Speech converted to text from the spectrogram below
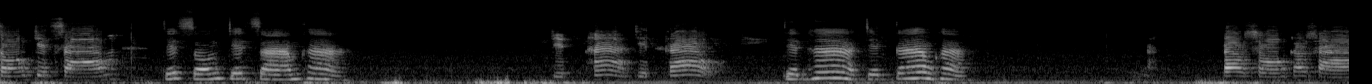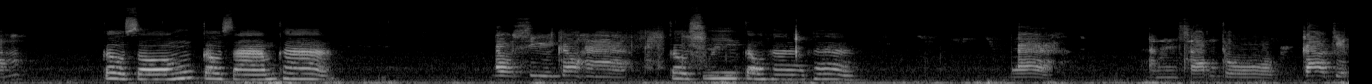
สองเจ็ดสามเจ็ดสองเจ็ดสามค่ะเจ็ดห้าเจ็ดเก้าเจ็ดห้าเจ็ดเก้าค่ะเก้า สองเก้าสามเก้าสองเก้าสามค่ะเก้าสี่เก้าห้าเก้าสี่เก้าห้าค่ะอ่าอันสามตัวเก้าเจ็ด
